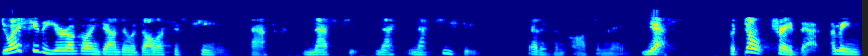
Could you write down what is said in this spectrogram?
Do I see the euro going down to $1.15? asks Nakisi. That is an awesome name. Yes, but don't trade that. I mean,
